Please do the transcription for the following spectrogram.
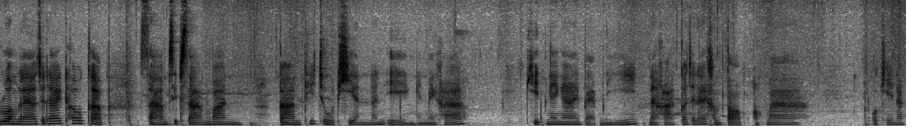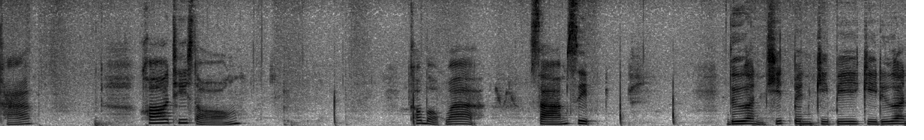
รวมแล้วจะได้เท่ากับ 33 วัน ตามที่โจทย์เขียนนั่นเองเห็นไหมคะ คิดง่ายๆแบบนี้นะคะ ก็จะได้คำตอบออกมา โอเคนะคะ ข้อที่2เขาบอกว่า 30 เดือนคิดเป็นกี่ปีกี่เดือน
